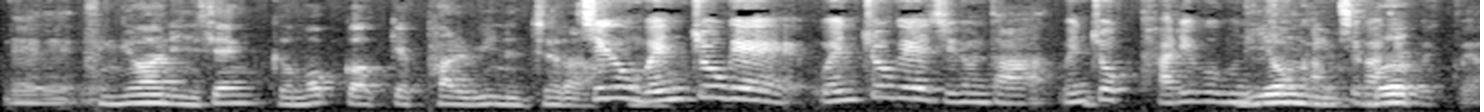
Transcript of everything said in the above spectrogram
네네네. 풍요한 인생 그 목과 어깨 팔 위는 저라. 지금 왼쪽에 왼쪽에 지금 다 왼쪽 다리 부분도 좀 감지가 뭐- 되고 있고요.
